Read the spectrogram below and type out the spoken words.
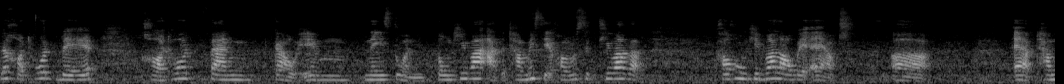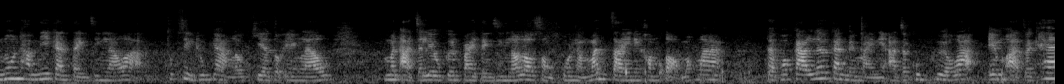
และขอโทษเบสขอโทษแฟนเก่าเอ็มในส่วนตรงที่ว่าอาจจะทำให้เสียความรู้สึกที่ว่าแบบเขาคงคิดว่าเราไปแอบ แอบทำนู่นทำนี่กันแต่จริงแล้วอะทุกสิ่งทุกอย่างเราเคลียร์ตัวเองแล้ว มันอาจจะเร็วเกินไปแต่จริงแล้วเราสองคนอะมั่นใจในคำตอบมากๆ แต่พอการเลิกกันใหม่ๆเนี่ยอาจจะคลุมเครือว่าเอ็มอาจจะแค่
